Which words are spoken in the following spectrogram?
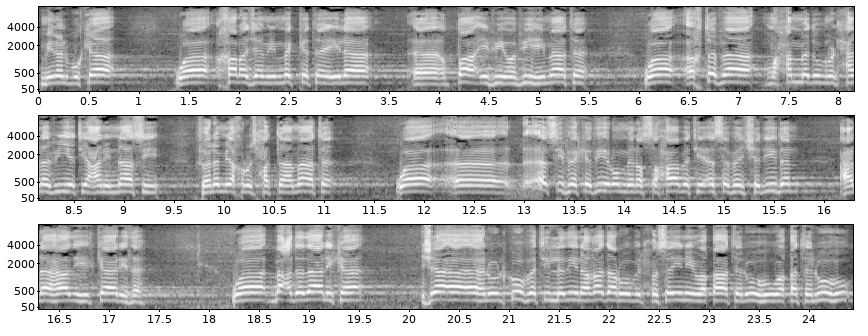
من البكاء وخرج من مكة إلى آه، الطائف وفيه مات. واختفى محمد بن الحنفية عن الناس فلم يخرج حتى مات وأسف كثير من الصحابة أسفا شديدا على هذه الكارثة. وبعد ذلك جاء أهل الكوفة الذين غدروا بالحسين وقاتلوه وقتلوه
